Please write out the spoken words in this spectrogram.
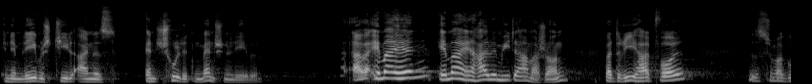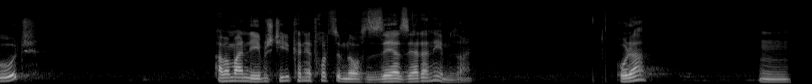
in dem Lebensstil eines entschuldeten Menschen lebe. Aber immerhin, immerhin, halbe Miete haben wir schon. Batterie halb voll. Das ist schon mal gut. Aber mein Lebensstil kann ja trotzdem noch sehr, sehr daneben sein. Oder? Hm.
